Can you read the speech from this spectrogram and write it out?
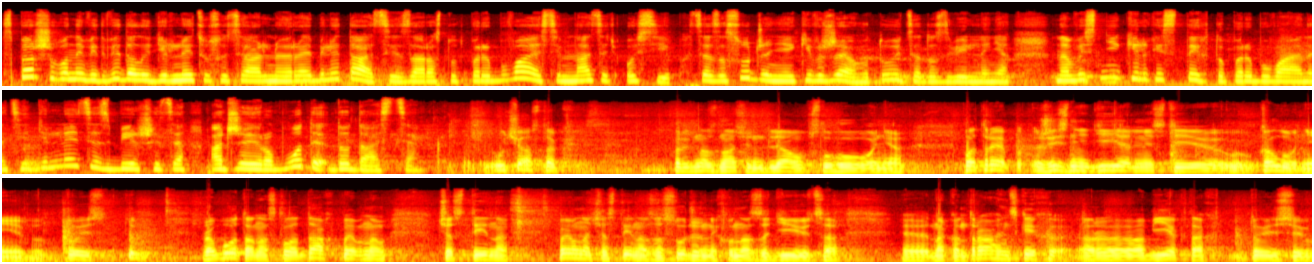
Спершу вони відвідали дільницю соціальної реабілітації. Зараз тут перебуває 17 осіб. Це засуджені, які вже готуються до звільнення. Навесні кількість тих, хто перебуває на цій дільниці, збільшиться, адже і роботи додасться. Участок предназначен для обслуговування потреб життєдіяльності колонії. Тобто робота на складах, певна частина, певна частина засуджених у нас задіюється на контрагентських е, об'єктах, тобто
